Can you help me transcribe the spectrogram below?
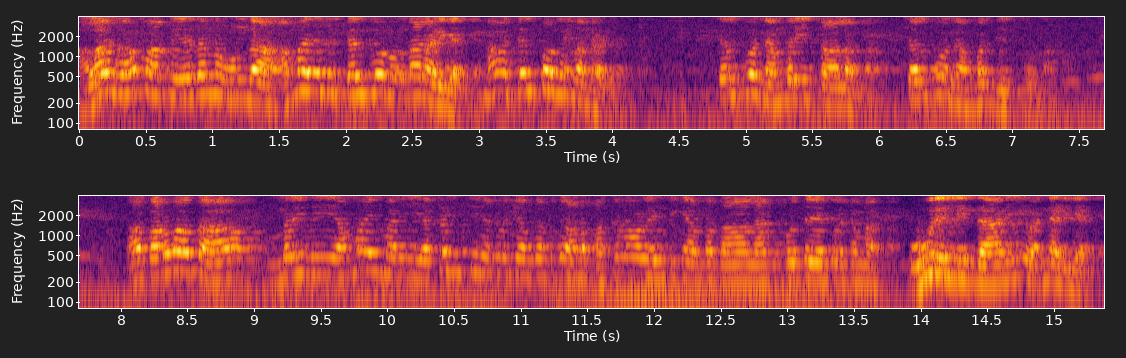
అలాగా మాకు ఏదన్నా ఉందా? అమ్మాయి దగ్గర సెల్ ఫోన్ ఉందా అని అడిగాను సెల్ ఫోన్ ఉందన్నాడు. సెల్ ఫోన్ నెంబర్ చాలన్నా. సెల్ ఫోన్ నెంబర్ తీసుకున్నాను ఆ తర్వాత మరి మీ అమ్మాయి మరి ఎక్కడి నుంచి ఎక్కడికి వెళ్తుంటుంది? ఏమన్నా పక్కన వాళ్ళ ఇంటికి వెళ్తుందా? లేకపోతే ఎక్కడికన్నా ఊరు వెళ్ళిందా అని ఇవన్నీ అడిగాను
